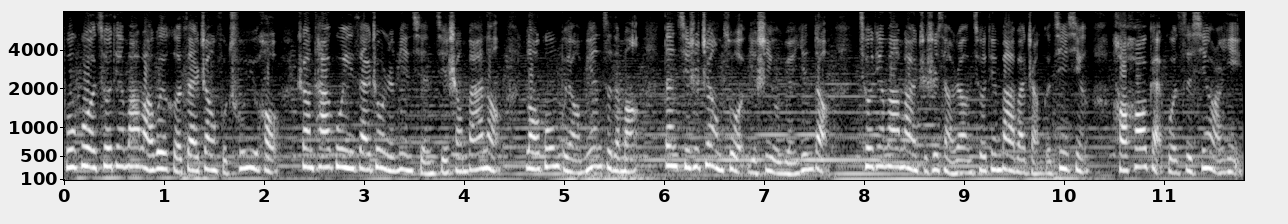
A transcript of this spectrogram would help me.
不过秋天妈妈为何在丈夫出狱后，让她故意在众人面前揭伤疤呢？老公不要面子的吗？但其实这样做也是有原因的。秋天妈妈只是想让秋天爸爸长个记性，好好改过自新而已。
